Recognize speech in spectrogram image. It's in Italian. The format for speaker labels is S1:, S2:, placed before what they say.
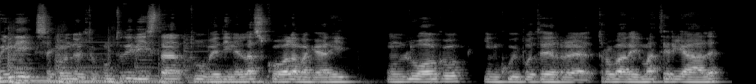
S1: quindi, secondo il tuo punto di vista, tu vedi nella scuola magari un luogo in cui poter trovare il materiale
